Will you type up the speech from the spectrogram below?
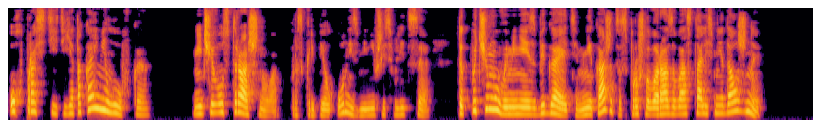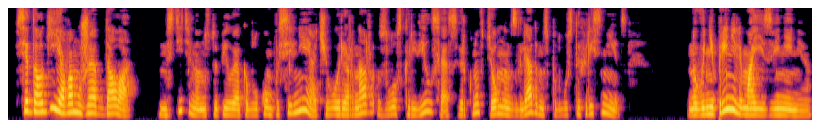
«Ох, простите, я такая неловкая!» «Ничего страшного», — проскрипел он, изменившись в лице. «Так почему вы меня избегаете? Мне кажется, с прошлого раза вы остались мне должны». «Все долги я вам уже отдала». Мстительно наступила я каблуком посильнее, отчего Рернар зло скривился, сверкнув темным взглядом из-под густых ресниц. «Но вы не приняли мои извинения?»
